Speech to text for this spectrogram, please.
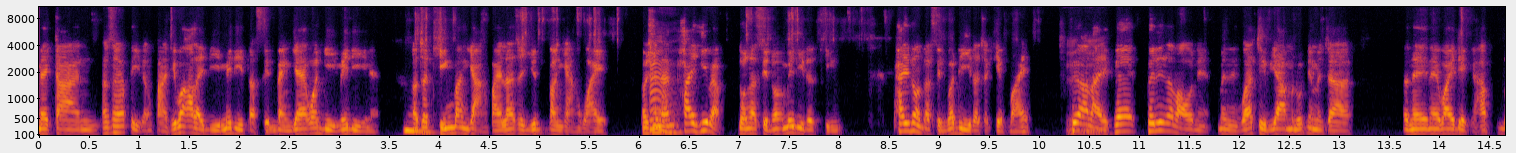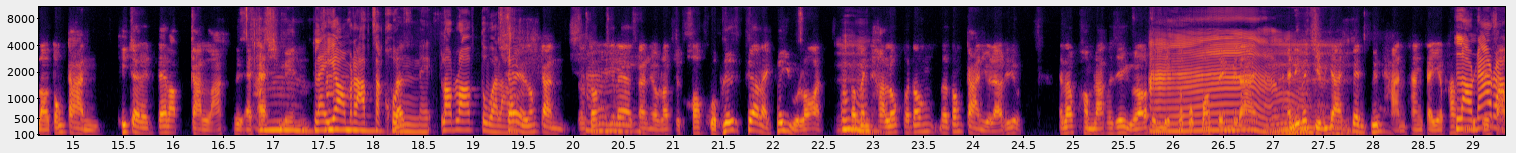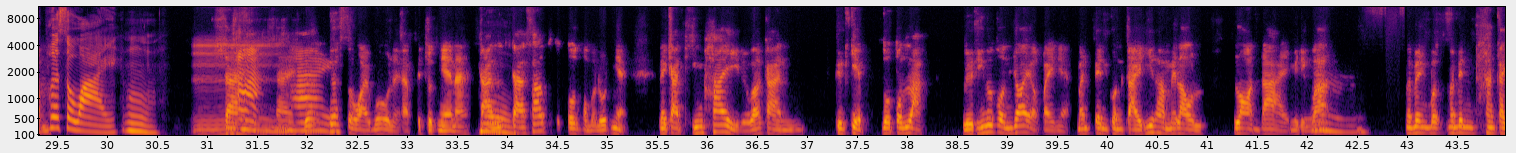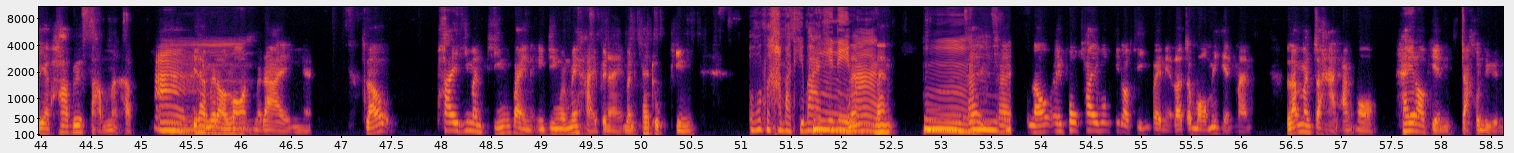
ในการทัศนคติต่างๆ ที่ว่าอะไรดีไม่ดีตัดสินแบ่งแยกว่าดีไม่ดีเนี่ยเราจะทิ้งบางอย่างไปแล้วจะยึดบางอย่างไว้ เพราะฉะนั้นอืมไพ่ที่แบบโดนตัดสินว่าไม่ดีเราทิ้ง ไพ่ที่โดนตัดสินว่าดีเราจะเก็บไว้ เพื่ออะไรเพื่อเพื่อที่จะเราเนี่ยมันถึงว่าจิตวิทยามนุษย์เนี่ยมันจะในในวัยเด็กอะครับ เราต้องการที่จะได้รับการรักหรือ attachment และยอมรับจากคนในรอบๆตัวเราใช่เราต้องการเราต้องได้รับการยอมรับจากครอบครัวเพื่อเพื่ออะไรเพื่ออยู่รอดอืมเราเป็นทารกเราต้องเราต้องการอยู่แล้วที่จะได้รับความรักเราจะอยู่รอดเราเป็นเด็กเราปกป้องตัวเองไม่ได้อ่าอันนี้เป็นจิตวิทยาที่เป็นพื้นฐานทางกายภาพเราน่ารักของมเพื่อ survive อืมอืมใช่อ่าใช่ใช่เพื่อเพื่อ survival เลยครับเป็นจุดเนี้ยนะการอืมการสร้างตัวตนของมนุษย์เนี่ยในการทิ้งไพ่หรือว่าการคือเก็บตัวตนหลักห รือทิ้งตัวตนย่อยออกไปเนี่ยมันเป็นกลไกที่ทำให้เรารอดได้หมายถึงว่าอืมมันเป็นมันเป็นทางกายภาพด้วยซ้ำอะครับอ่าที่ทำให้เรารอดมาได้อย่างเงี้ยแล้วไพ่ที่มันทิ้งไปเนี่ยจริงๆมันไม่หายไปไหน มันแค่ถูกทิ้ง โอ้เป็นคำอธิบายที่ดีนั่นมากนั่นอืมใช่ใช่แล้วไอ้พวกไพ่พวกที่เราทิ้งไปเนี่ยเราจะมองไม่เห็นมัน แล้วมันจะหาทางออกให้เราเห็นจากคนอื่น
